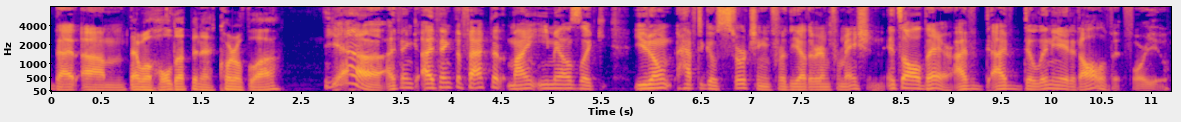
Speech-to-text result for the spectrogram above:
that um that will hold up in a court of law? Yeah, I think I think the fact that my emails like you don't have to go searching for the other information. It's all there. I've I've delineated all of it for you.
